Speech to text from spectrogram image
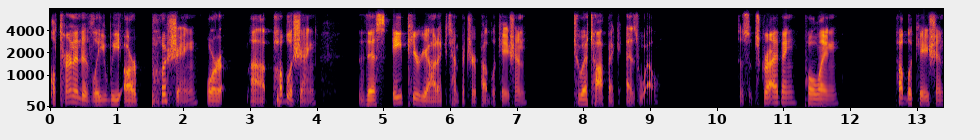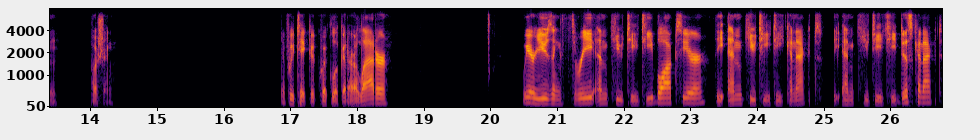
Alternatively, we are pushing or uh, publishing this aperiodic temperature publication to a topic as well. So subscribing, pulling, publication, pushing. If we take a quick look at our ladder, we are using three MQTT blocks here, the MQTT connect, the MQTT disconnect,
